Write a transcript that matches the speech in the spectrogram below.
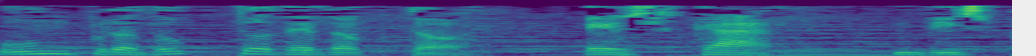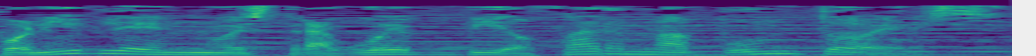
Un producto de Dr. Scar, disponible en nuestra web biofarma.es.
